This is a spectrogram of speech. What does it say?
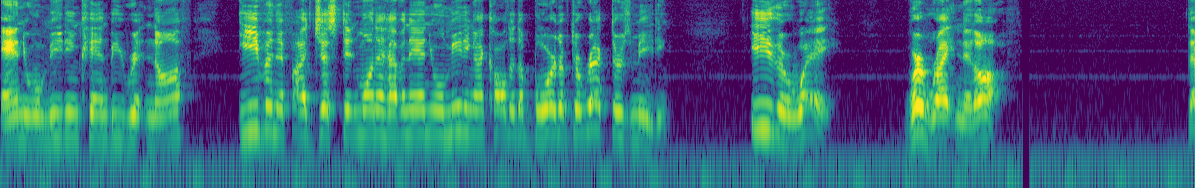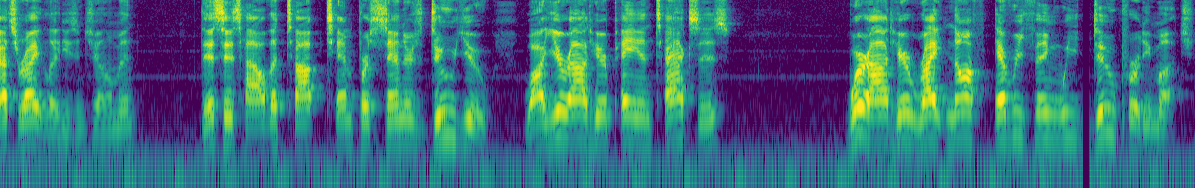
annual meeting can be written off. Even if I just didn't want to have an annual meeting, I called it a board of directors meeting. Either way, we're writing it off. That's right, ladies and gentlemen. This is how the top 10 percenters do you. While you're out here paying taxes, We're out here writing off everything we do pretty much.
